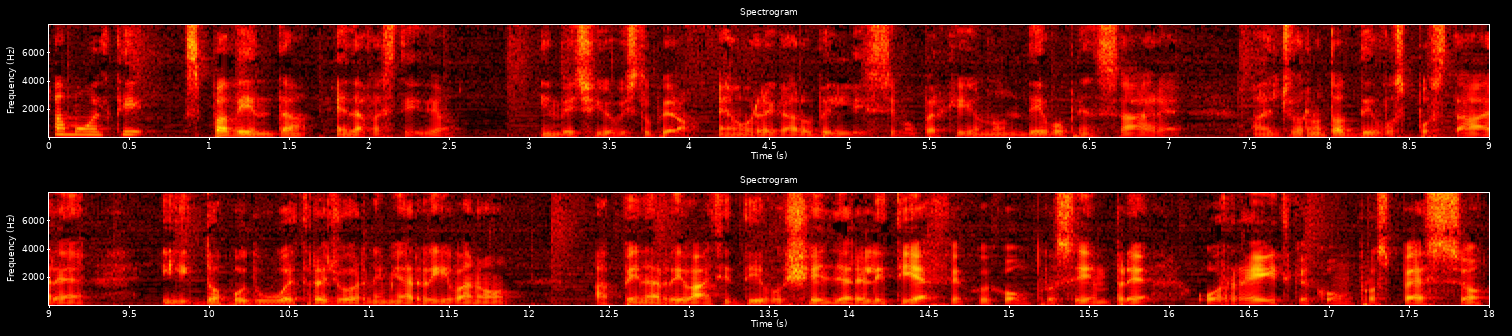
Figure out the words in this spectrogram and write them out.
a molti spaventa e dà fastidio. Invece io vi stupirò, è un regalo bellissimo perché io non devo pensare al giorno tot devo spostare e dopo due o tre giorni mi arrivano appena arrivati devo scegliere l'ETF che compro sempre o il rate che compro spesso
